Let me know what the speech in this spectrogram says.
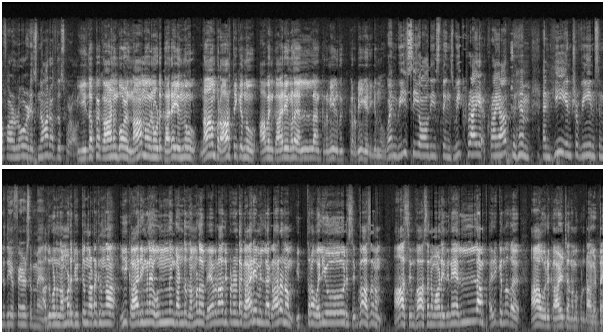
of our Lord is not of this world. ഇതൊക്കെ കാണുമ്പോൾ നാം അവനോട് കരയുന്നു നാം പ്രാർത്ഥിക്കുന്നു അവൻ കാര്യങ്ങളെ എല്ലാം ക്രമീ- ക്രമീകരിക്കുന്നു When we see all these things, we cry cry out to Him, and He intervenes into the affairs of men. അതുകൊണ്ട് നമ്മുടെ ചുറ്റും നടക്കുന്ന ഈ കാര്യങ്ങളെ ഒന്നും കണ്ട് നമ്മൾ വേവലാതിപ്പെടേണ്ട കാര്യമില്ല കാരണം ഇത്ര വലിയൊരു സിംഹാസനം ആ സിംഹാസനമാണ് ഇതിനെല്ലാം ഭരിക്കുന്നത് ആ ഒരു കാഴ്ച നമുക്കുണ്ടാകട്ടെ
